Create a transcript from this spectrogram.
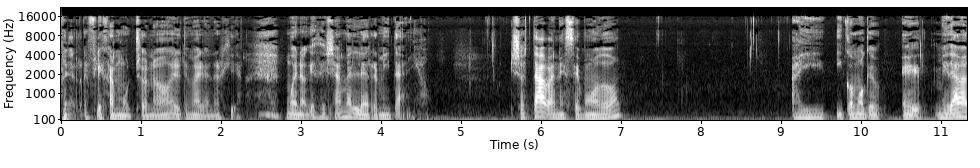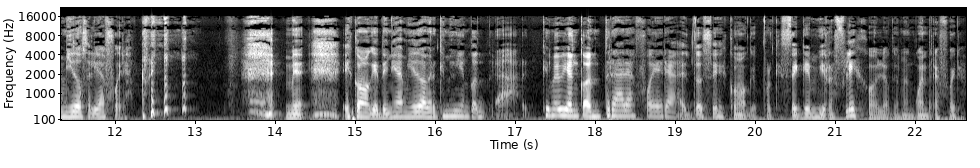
Reflejan mucho, ¿no? El tema de la energía. Bueno, que se llama el ermitaño. Yo estaba en ese modo. Ahí, y como que eh, me daba miedo salir afuera. me, es como que tenía miedo a ver qué me voy a encontrar, qué me voy a encontrar afuera. Entonces, como que, porque sé que es mi reflejo lo que me encuentra afuera.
